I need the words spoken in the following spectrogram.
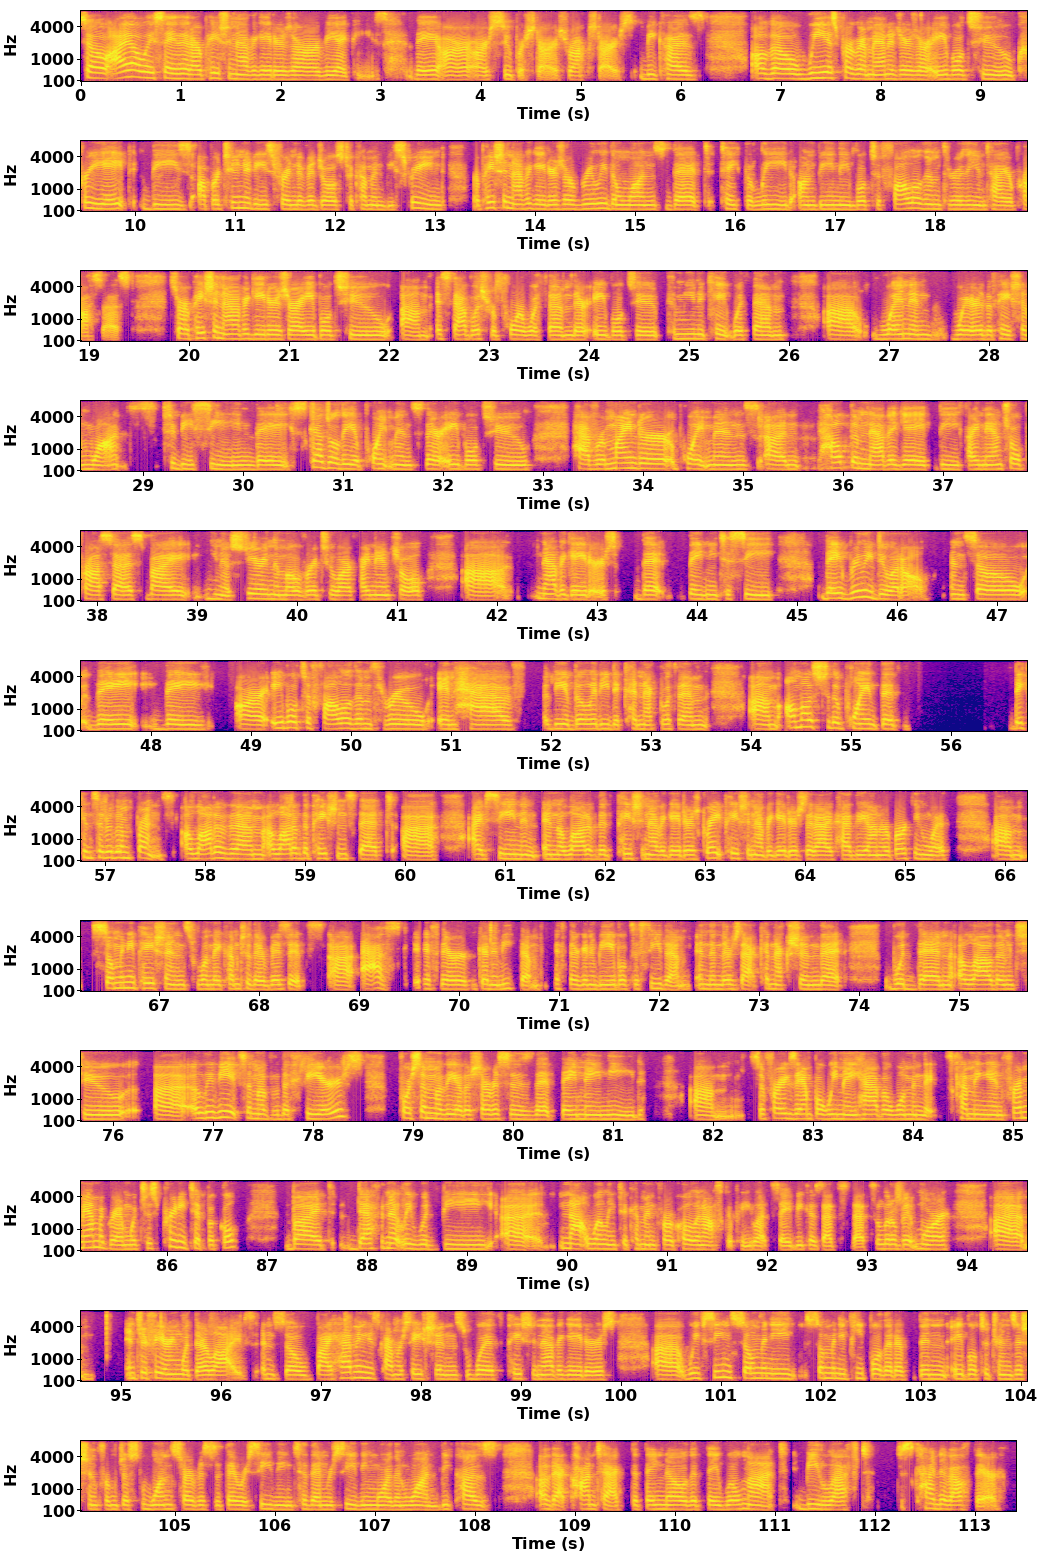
so I always say that our patient navigators are our VIPs. They are our superstars, rock stars, because although we as program managers are able to create these opportunities for individuals to come and be screened, our patient navigators are really the ones that take the lead on being able to follow them through the entire process. So our patient navigators are able to um, establish rapport with them. They're able to communicate with them uh, when and where the patient wants to be seen they schedule the appointments. They're able to have reminder appointments and help them navigate the financial process by, you know, steering them over to our financial uh, navigators that they need to see. They really do it all, and so they they are able to follow them through and have the ability to connect with them um, almost to the point that they consider them friends. A lot of them, a lot of the patients that uh, I've seen, and, and, a lot of the patient navigators, great patient navigators that I've had the honor of working with, um, so many patients, when they come to their visits, uh, ask if they're going to meet them, if they're going to be able to see them. And then there's that connection that would then allow them to uh, alleviate some of the fears for some of the other services that they may need. Um, so, for example, we may have a woman that's coming in for a mammogram, which is pretty typical, but definitely would be uh, not willing to come in for a colonoscopy, let's say, because that's that's a little bit more um, interfering with their lives. And so, by having these conversations with patient navigators, uh, we've seen so many so many people that have been able to transition from just one service that they're receiving to then receiving more than one because of that contact that they know that they will not be left just kind of out there.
